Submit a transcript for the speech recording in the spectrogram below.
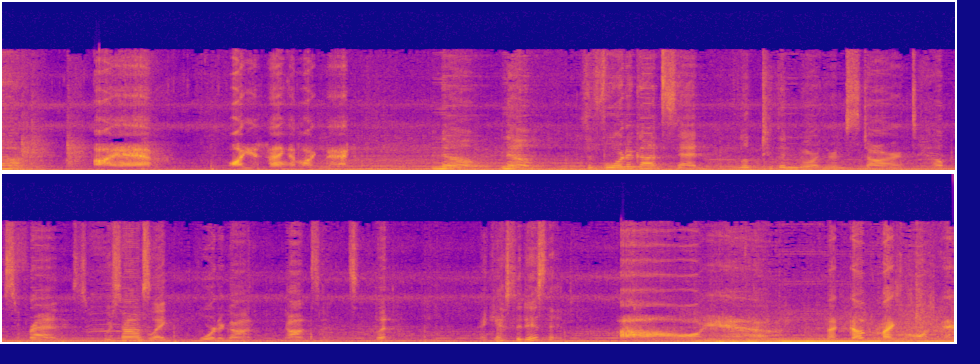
star. I am. Why are you saying it like that? No, no. The Vortigaunt said, look to the northern star to help his friends, which sounds like Vortigaunt nonsense, but I guess it isn't. Oh, yeah. That does make more sense.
